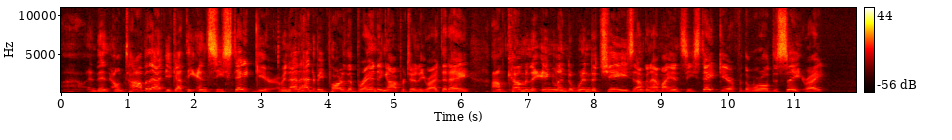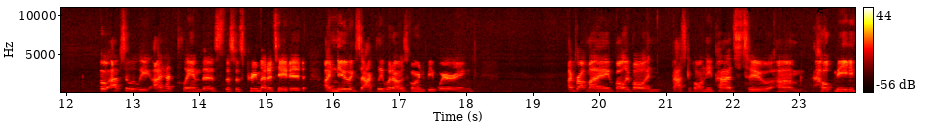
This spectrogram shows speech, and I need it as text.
Wow. And then on top of that, you got the NC State gear. I mean, that had to be part of the branding opportunity, right? That, hey, I'm coming to England to win the cheese, and I'm going to have my NC State gear for the world to see, right? Oh, absolutely. I had planned this. This was premeditated. I knew exactly what I was going to be wearing. I brought my volleyball and basketball knee pads to um, help me.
